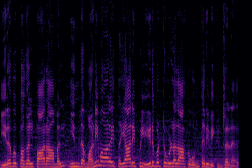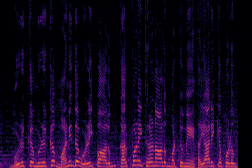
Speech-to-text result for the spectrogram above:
இரவு பகல் பாராமல் இந்த மணிமாலை தயாரிப்பில் ஈடுபட்டு உள்ளதாகவும் தெரிவிக்கின்றனர். முழுக்க முழுக்க மனித உழைப்பாலும் கற்பனை திறனாலும் மட்டுமே தயாரிக்கப்படும்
